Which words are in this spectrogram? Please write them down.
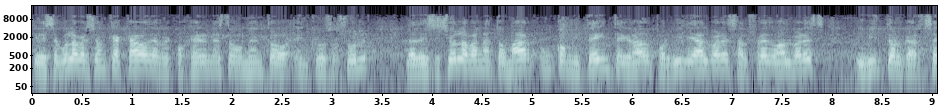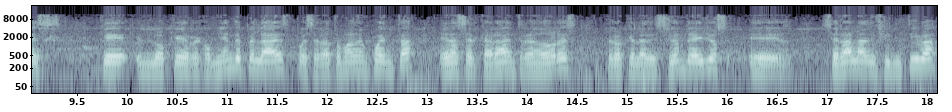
que según la versión que acaba de recoger en este momento en Cruz Azul, la decisión la van a tomar un comité integrado por Billy Álvarez, Alfredo Álvarez y Víctor Garcés, que lo que recomiende Peláez pues será tomado en cuenta, él acercará a entrenadores, pero que la decisión de ellos eh, será la definitiva,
